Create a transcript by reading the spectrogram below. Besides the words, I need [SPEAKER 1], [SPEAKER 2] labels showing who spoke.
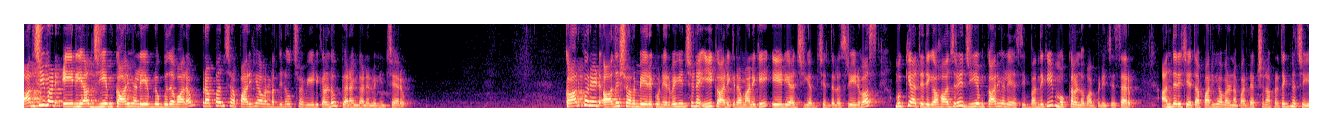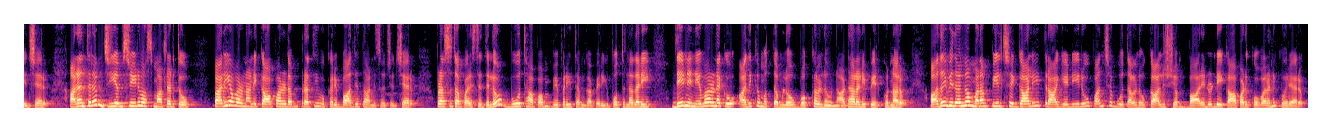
[SPEAKER 1] RG one area GM కార్యాలయంలో బుధవారం ప్రపంచ పర్యావరణ దినోత్సవ వేడుకలను ఘనంగా నిర్వహించారు. కార్పొరేట్ ఆదేశాల మేరకు నిర్వహించిన ఈ కార్యక్రమానికి ఏరియా జీఎం చింతల శ్రీనివాస్ ముఖ్య అతిథిగా హాజరై జీఎం కార్యాలయ సిబ్బందికి మొక్కలను పంపిణీ చేశారు. అందరి చేత పర్యావరణ పరిరక్షణ ప్రతిజ్ఞ చేయించారు. అనంతరం జీఎం శ్రీనివాస్ మాట్లాడుతూ పర్యావరణాన్ని కాపాడడం ప్రతి ఒక్కరి బాధ్యత అని సూచించారు. ప్రస్తుత పరిస్థితుల్లో భూతాపం విపరీతంగా పెరిగిపోతున్నదని దీని నివారణకు అధిక మొత్తంలో మొక్కలను నాటాలని పేర్కొన్నారు. అదేవిధంగా మనం పీల్చే గాలి త్రాగే నీరు పంచభూతాలను కాలుష్యం బారి నుండి కాపాడుకోవాలని కోరారు.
